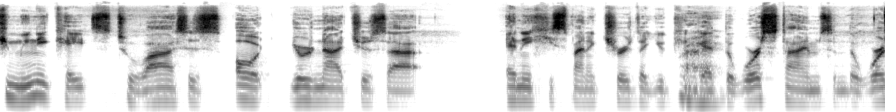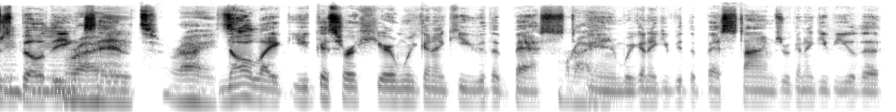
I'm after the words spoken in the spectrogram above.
communicates to us is oh you're not just at any hispanic church that you can Right. get the worst times and the worst mm-hmm. buildings and right. Right. no like you guys are here and we're gonna give you the best Right. and we're gonna give you the best times we're gonna give you the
